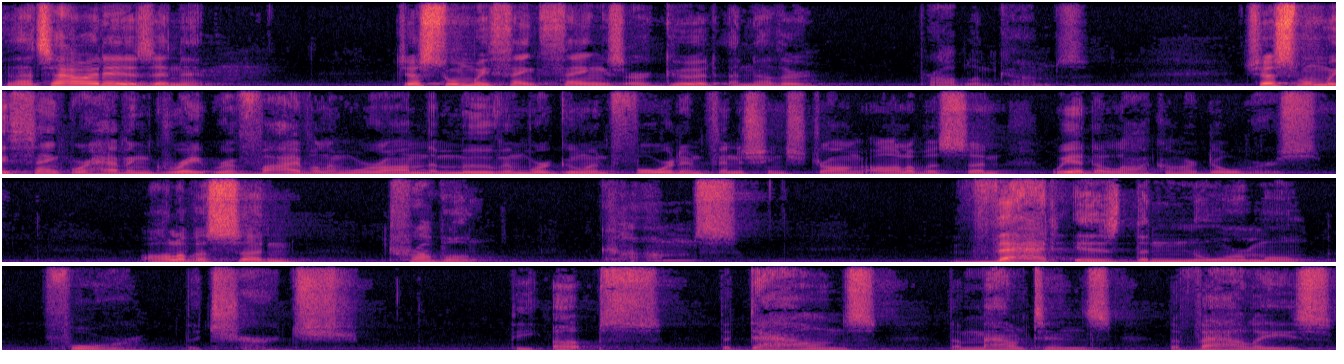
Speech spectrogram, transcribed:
But that's how it is, isn't it? Just when we think things are good, another problem comes. Just when we think we're having great revival and we're on the move and we're going forward and finishing strong, all of a sudden we had to lock our doors. All of a sudden, trouble comes. That is the normal for the church. The ups, the downs, the mountains, the valleys.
